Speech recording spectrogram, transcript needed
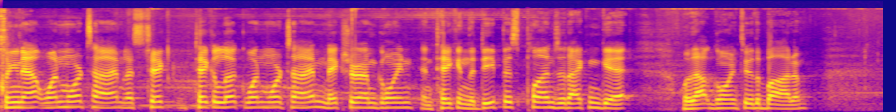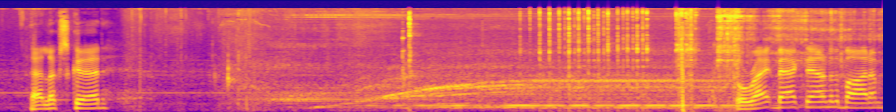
Clean out one more time. Let's take, take a look one more time. Make sure I'm going and taking the deepest plunge that I can get without going through the bottom. That looks good. Go right back down to the bottom.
